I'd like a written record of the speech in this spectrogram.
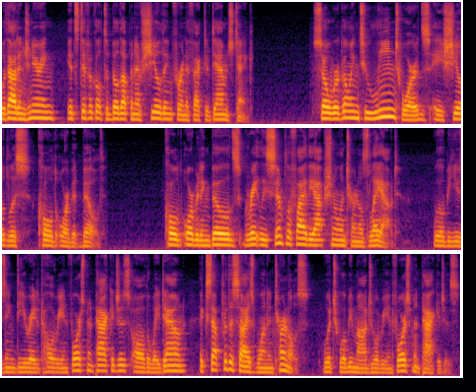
Without engineering, it's difficult to build up enough shielding for an effective damage tank. So we're going to lean towards a shieldless cold orbit build. Cold orbiting builds greatly simplify the optional internals layout. We'll be using D-rated hull reinforcement packages all the way down, except for the size 1 internals, which will be module reinforcement packages.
